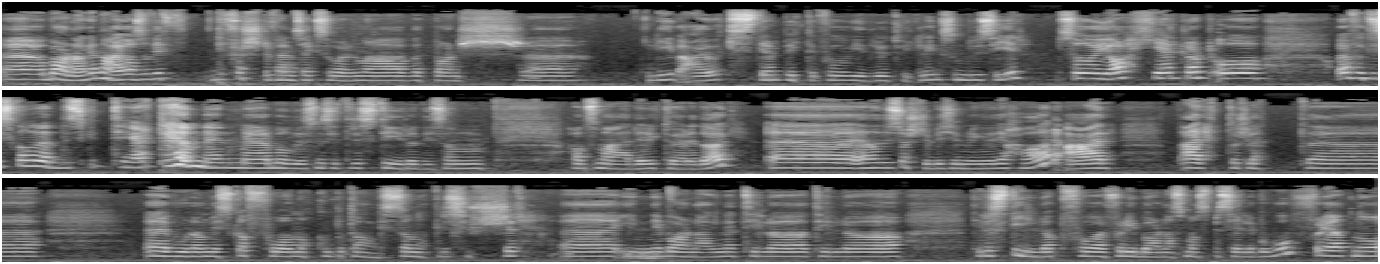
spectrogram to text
Eh, og barnehagen er jo altså de, de første fem-seks årene av et barns liv er jo ekstremt viktig for videre utvikling, som du sier. Så ja, helt klart. Og, og jeg har faktisk allerede diskutert en del med både de som sitter i styret og de som, han som er direktør i dag. Eh, en av de største bekymringene de har, er, er rett og slett eh, eh, hvordan vi skal få nok kompetanse og nok ressurser eh, inn i barnehagene til å, til å, til å stille opp for, for de barna som har spesielle behov. Fordi at nå,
